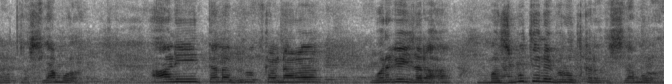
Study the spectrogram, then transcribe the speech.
होत नसल्यामुळं आणि त्याला विरोध करणारा वर्गही जरा मजबूतीने विरोध करत असल्यामुळं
